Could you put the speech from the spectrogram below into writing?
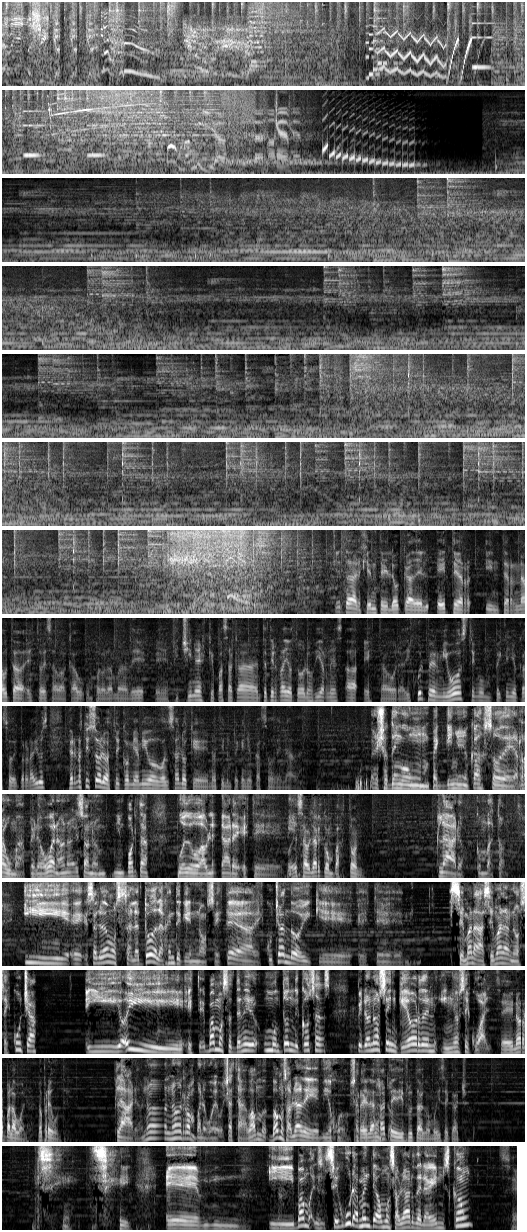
Heavy machine gun, gun, gun. Get tal, gente loca del éter internauta? Esto es Abacab, un programa de eh, fichines que pasa acá en Tetris Radio todos los viernes a esta hora. Disculpen mi voz, tengo un pequeño caso de coronavirus, pero no estoy solo, estoy con mi amigo Gonzalo que no tiene un pequeño caso de nada. Yo tengo un pequeño caso de reuma, pero bueno, no, eso no, no importa. Puedo hablar, este, Podés bien. hablar con bastón. claro, con bastón. Y eh, saludamos a la- toda la gente que nos está escuchando y que este, semana a semana nos escucha. Y hoy este, vamos a tener un montón de cosas, pero no sé en qué orden y no sé cuál. Sí, no rompa la bola, no pregunte. Claro, no, no rompa los huevos, ya está. Vamos, vamos a hablar de videojuegos. ya. Relájate y disfruta, como dice Cacho. Sí, sí. Eh, mm, y vamos, seguramente vamos a hablar de la Gamescom, Sí.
